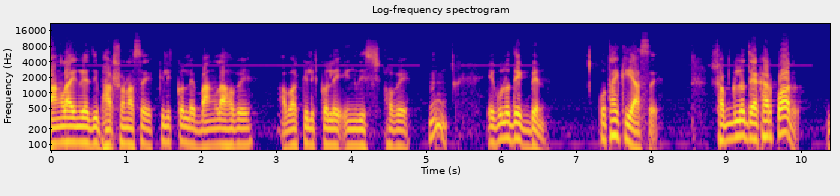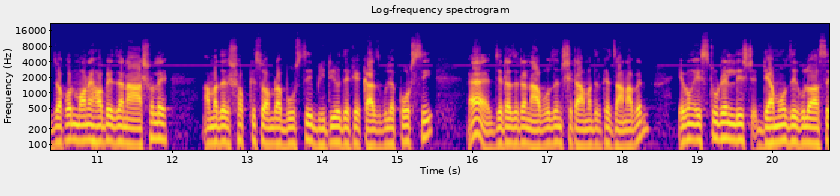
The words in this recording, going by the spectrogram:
বাংলা, ইংরেজি ভার্সন আছে, ক্লিক করলে বাংলা হবে, আবার ক্লিক করলে ইংলিশ হবে। হুম, এগুলো দেখবেন। কোথায় কি আছে? সবগুলো দেখার পর যখন মনে হবে যে না, আসলে আমাদের সব কিছু আমরা বুঝছি, ভিডিও দেখে কাজগুলো করছি হ্যাঁ যেটা যেটা না বোঝেন সেটা আমাদেরকে জানাবেন এবং স্টুডেন্ট লিস্ট ডেমো যেগুলো আছে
